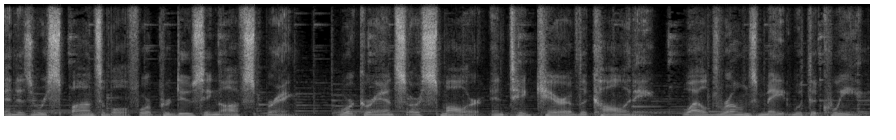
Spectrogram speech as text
and is responsible for producing offspring. Worker ants are smaller and take care of the colony, while drones mate with the queen.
